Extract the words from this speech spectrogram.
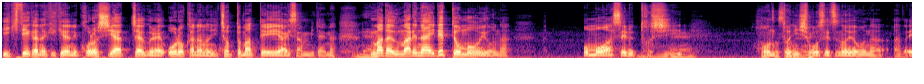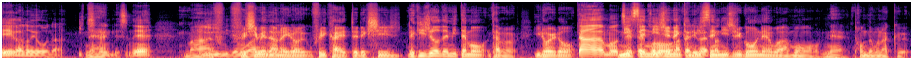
生きていかなきゃいけないのに殺し合っちゃうぐらい愚かなのにちょっと待って AI さんみたいな、ね。まだ生まれないでって思うような思わせる年、ね。本当に小説のようなあの映画のような一年ですね。まあ、いい意味でも節目であのいろいろ振り返って歴史、歴上で見ても多分いろいろああもう絶対この2020年から辺りはやっぱ。2025年はもうね、とんでもなく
